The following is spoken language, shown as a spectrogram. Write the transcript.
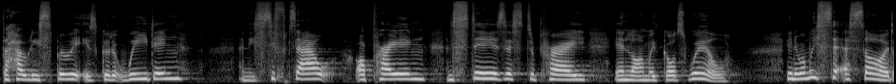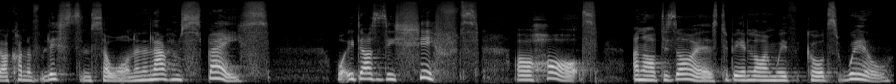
The Holy Spirit is good at weeding, and He sifts out our praying and steers us to pray in line with God's will. You know, when we set aside our kind of lists and so on and allow Him space, what He does is He shifts our hearts and our desires to be in line with God's will.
